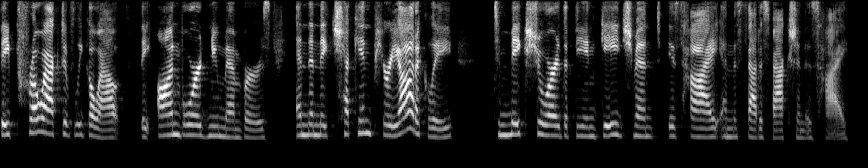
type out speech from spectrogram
they proactively go out, they onboard new members, and then they check in periodically to make sure that the engagement is high and the satisfaction is high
